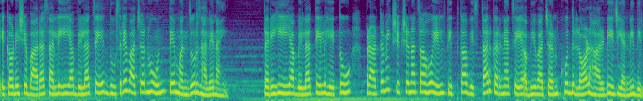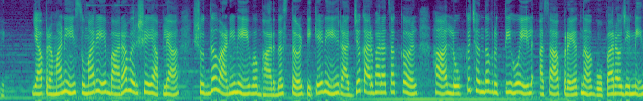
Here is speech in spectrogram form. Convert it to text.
एकोणीसशे बारा साली या बिलाचे दुसरे वाचन होऊन ते मंजूर झाले नाही. तरीही या बिलातील हेतू प्राथमिक शिक्षणाचा होईल तितका विस्तार करण्याचे अभिवाचन खुद लॉर्ड हार्डिज यांनी दिले. याप्रमाणे सुमारे बारा वर्षे आपल्या शुद्ध वाणीने व भारदस्त टीकेने राज्यकारभाराचा कल हा लोकछंद वृत्ती होईल असा प्रयत्न गोपाळरावजींनी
